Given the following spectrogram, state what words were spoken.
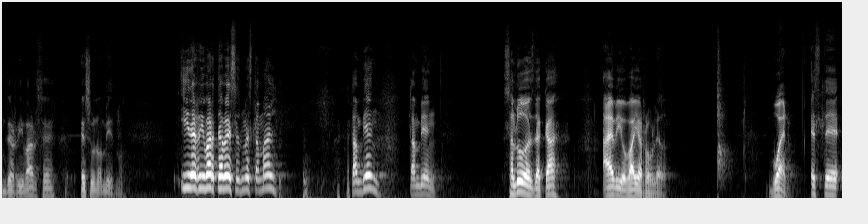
derribarse es uno mismo. Y derribarte a veces no está mal. También, también. Saludo desde acá a Evi Ovalle Robledo. Bueno, este.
